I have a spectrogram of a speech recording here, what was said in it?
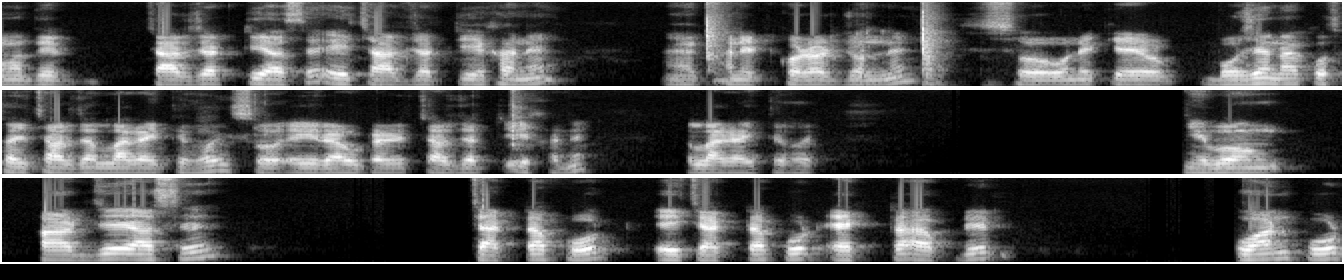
আমাদের চার্জারটি আছে, এই চার্জারটি এখানে কানেক্ট করার জন্যে। সো অনেকে বোঝে না কোথায় চার্জার লাগাইতে হয়। সো এই রাউটারের চার্জারটি এখানে লাগাইতে হয়। এবং আর যে আছে চারটা পোর্ট এই চারটা পোর্ট একটা আপনার ওয়ান পোর্ট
